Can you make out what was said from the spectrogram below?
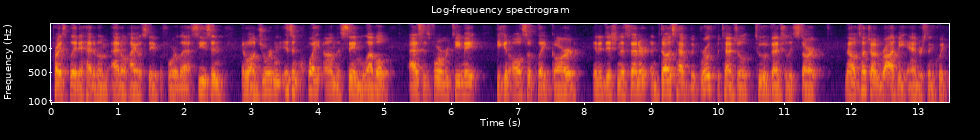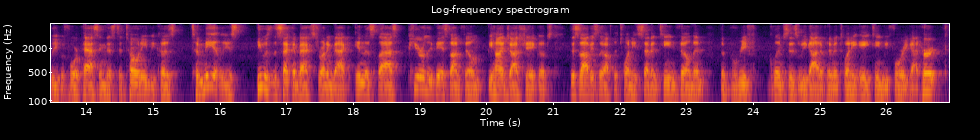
Price played ahead of him at Ohio State before last season. And while Jordan isn't quite on the same level as his former teammate, he can also play guard in addition to center and does have the growth potential to eventually start. Now, I'll touch on Rodney Anderson quickly before passing this to Tony because, to me at least, he was the second best running back in this class purely based on film behind Josh Jacobs. This is obviously off the 2017 film and the brief glimpses we got of him in 2018 before he got hurt.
